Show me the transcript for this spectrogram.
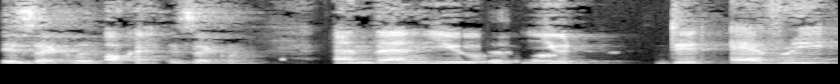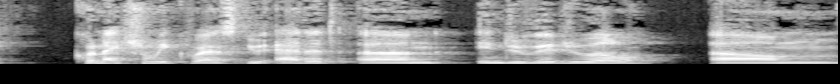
Exactly. Okay. Exactly. And then you you did every connection request. You added an individual um,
